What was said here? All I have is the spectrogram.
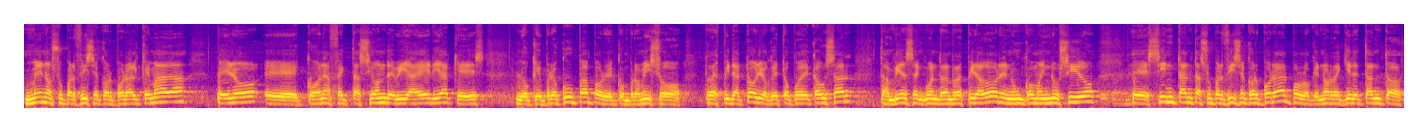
menos superficie corporal quemada, pero eh, con afectación de vía aérea, que es lo que preocupa por el compromiso respiratorio que esto puede causar. También se encuentra en respirador, en un coma inducido, sin tanta superficie corporal, por lo que no requiere tantas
